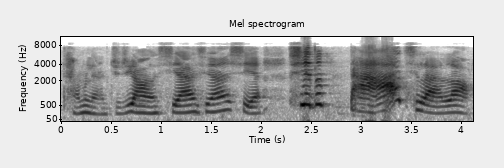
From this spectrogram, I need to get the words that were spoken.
他们俩就这样写啊写啊写，写的打起来了。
